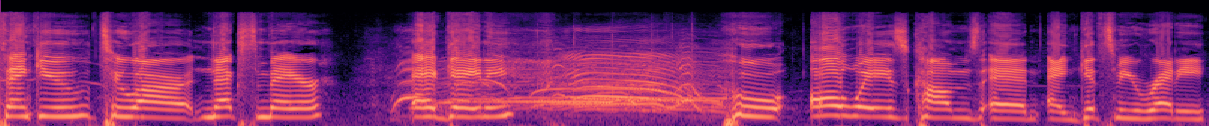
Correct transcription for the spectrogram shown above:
Thank you to our next mayor, Ed Gainey, who always comes and, and gets me ready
